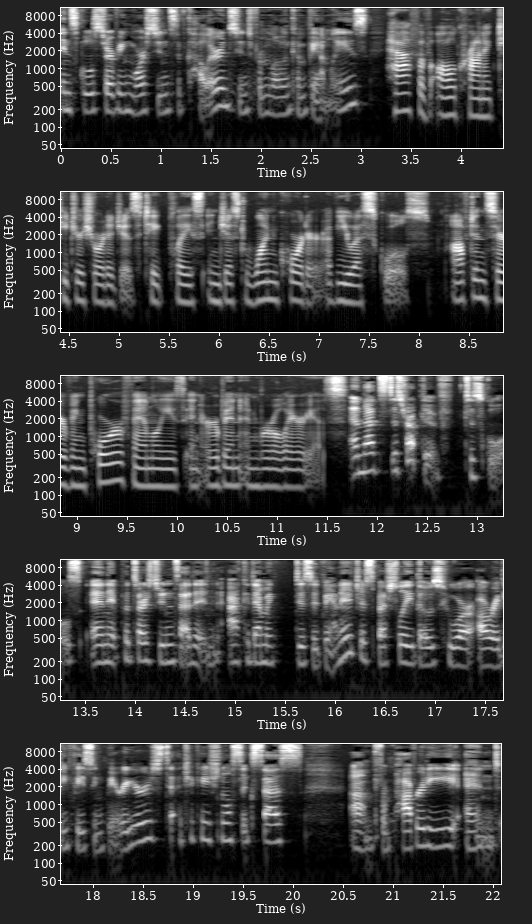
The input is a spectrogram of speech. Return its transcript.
in schools serving more students of color and students from low income families. Half of all chronic teacher shortages take place in just one quarter of U.S. schools, often serving poorer families in urban and rural areas. And that's disruptive to schools, and it puts our students at an academic disadvantage, especially those who are already facing barriers to educational success um, from poverty and,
